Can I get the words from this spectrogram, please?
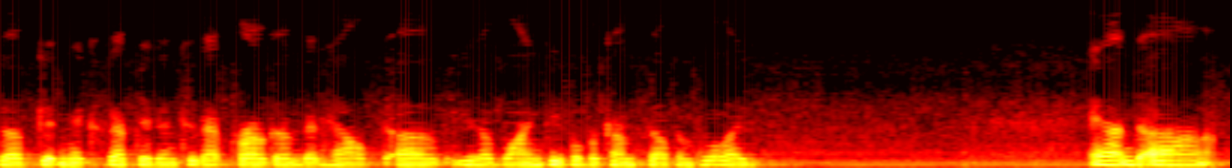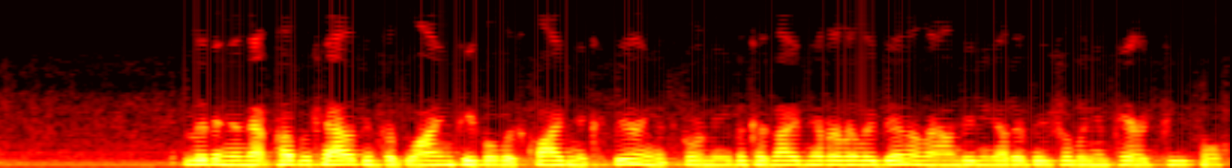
of getting accepted into that program that helped, uh, you know, blind people become self-employed. And uh, living in that public housing for blind people was quite an experience for me because I had never really been around any other visually impaired people.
